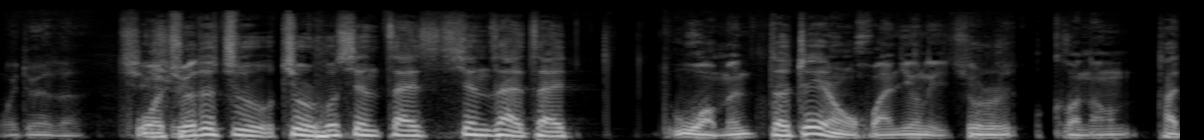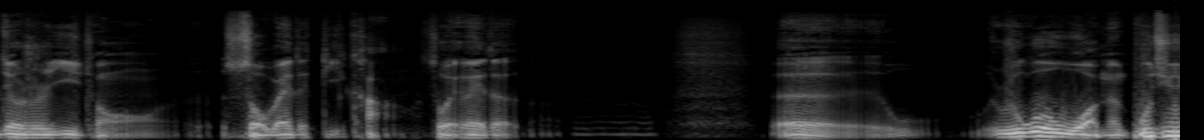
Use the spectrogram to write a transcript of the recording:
我觉得。我觉得就就是说，现在现在在我们在这种环境里，就是可能它就是一种所谓的抵抗，所谓的呃，如果我们不去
